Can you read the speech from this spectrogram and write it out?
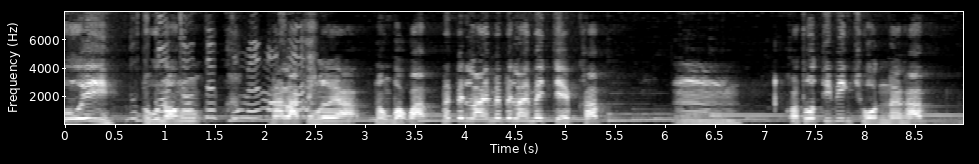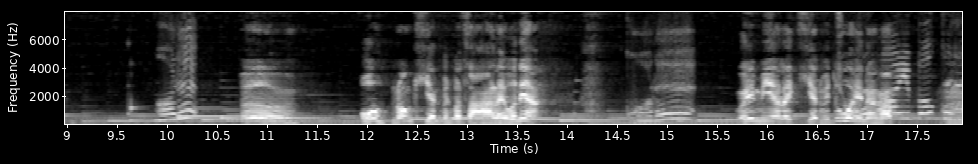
อุ้ยโอ้น้องน่ารักจังเลยอะ น้องบอกว่าไม่เป็นไรไม่เป็นไรไม่เจ็บครับ อืม ขอโทษที่วิ่งชนนะครับ あれ เออ โอ้ น้องเขียนเป็นภาษาอะไรวะเนี่ย これ เฮ้ย มีอะไรเขียนไว้ด้วยนะครับ 場内爆破は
